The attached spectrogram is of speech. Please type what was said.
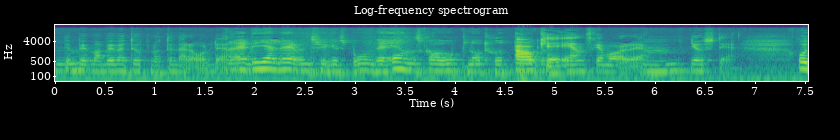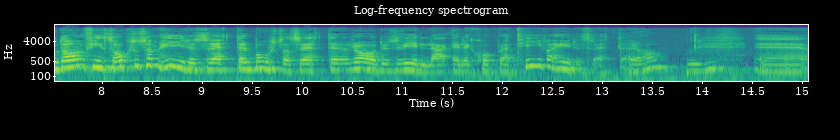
Be- man behöver inte uppnått den där åldern. Mm. Nej, det gäller även trygghetsboende. En ska ha uppnått 70 Ah. Okej, en ska vara det. Mm. Just det. Och de finns också som hyresrätter, bostadsrätter, radhus, villa eller kooperativa hyresrätter. Ja. Mm. Eh,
